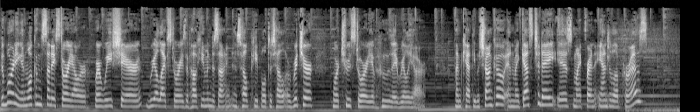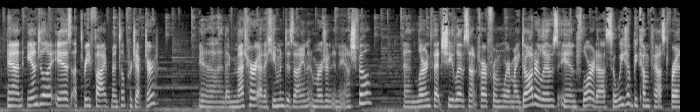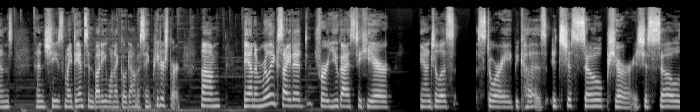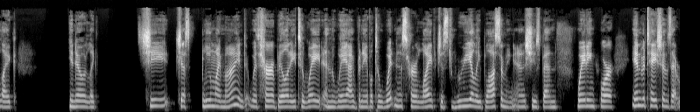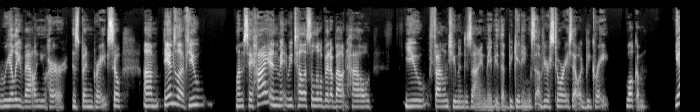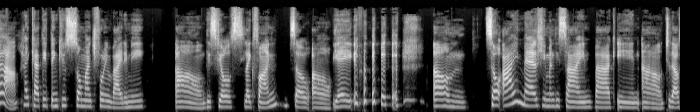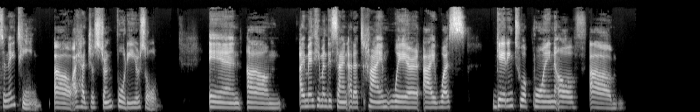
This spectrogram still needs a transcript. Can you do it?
Good morning and welcome to Sunday Story Hour, where we share real life stories of how human design has helped people to tell a richer, more true story of who they really are. I'm Kathy Bochonko, and my guest today is my friend Angela Perez. And Angela is a 3 5 mental projector. And I met her at a human design immersion in Asheville and learned that she lives not far from where my daughter lives in Florida. So we have become fast friends and she's my dancing buddy when I go down to St. Petersburg. Um, and I'm really excited for you guys to hear Angela's story because it's just so pure. It's just so like, you know, like she just blew my mind with her ability to wait and the way I've been able to witness her life just really blossoming as she's been waiting for invitations that really value her has been great. So um, Angela, if you want to say hi and maybe tell us a little bit about how you found human design, maybe the beginnings of your stories, that would be great. Welcome. Yeah. Hi, Kathy. Thank you so much for inviting me. Um, this feels like fun. So, uh, yay. um, so I met human design back in uh, 2018. Uh, I had just turned 40 years old. And um, I met human design at a time where I was getting to a point of um,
